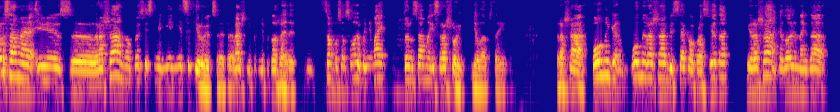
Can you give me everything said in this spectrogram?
То же самое и с э, Раша, но есть не, не, цитируется это. Раш не, не продолжает. Сам, сам, сам понимай, то же самое и с Рашой дело обстоит. רשע, полный, полный רשע, без всякого просвета, и רשע, который иногда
